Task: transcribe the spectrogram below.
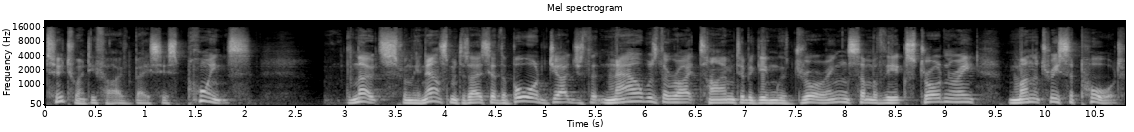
to 25 basis points. The notes from the announcement today said the board judged that now was the right time to begin withdrawing some of the extraordinary monetary support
